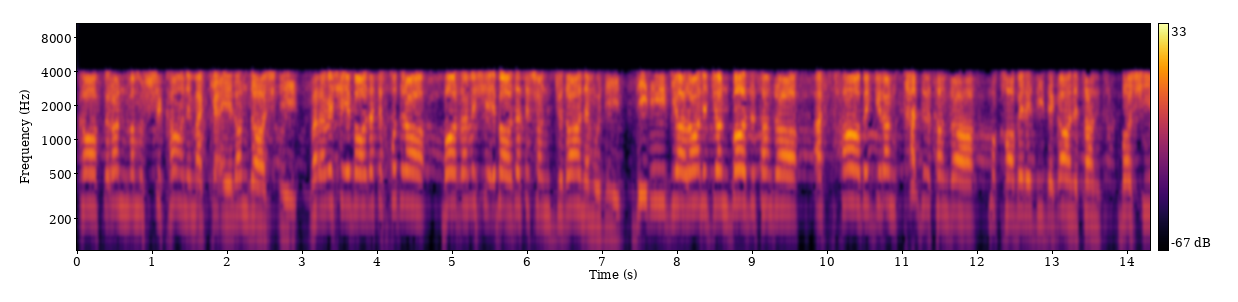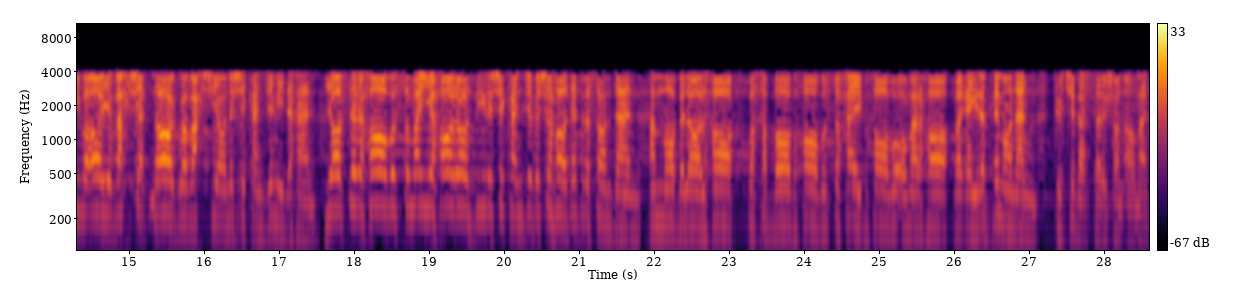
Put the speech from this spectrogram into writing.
کافران و مشکان مکه اعلان داشتید و روش عبادت خود را با روش عبادتشان جدا نمودید. دیدید یاران جان بازتان را اصحاب گران قدرتان را مقابل دیدگانتان با شیوه های وحشتناک و وحشیانه شکنجه می‌دهند. یاسرها و سمیه ها را زیر شکنجه به شهادت رساندند. اما بلالها و خبابها و صحیبها و عمرها و غیره بمانند که چه بر سرشان آمد.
